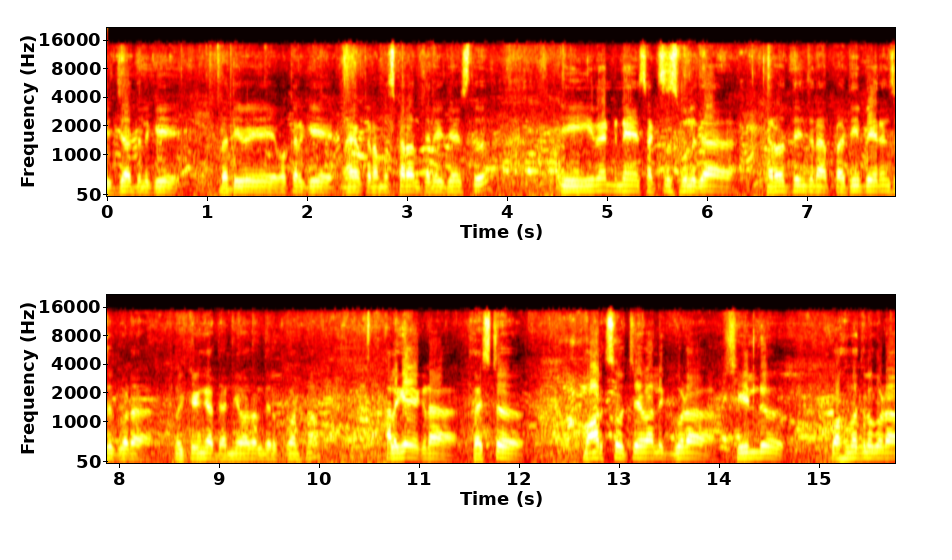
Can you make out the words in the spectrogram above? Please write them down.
విద్యార్థులకి ప్రతి ఒక్కరికి నా యొక్క నమస్కారాలు తెలియజేస్తూ ఈ ఈవెంట్ని సక్సెస్ఫుల్గా నిర్వర్తించిన ప్రతి పేరెంట్స్కి కూడా ముఖ్యంగా ధన్యవాదాలు తెలుపుకుంటున్నాం. అలాగే ఇక్కడ బెస్ట్ మార్క్స్ వచ్చే వాళ్ళకి కూడా షీల్డ్ బహుమతులు కూడా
